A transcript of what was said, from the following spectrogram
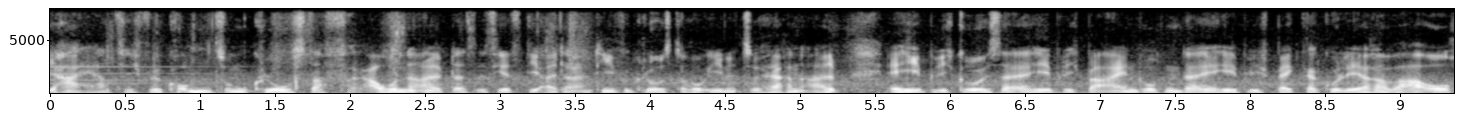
Ja, herzlich willkommen zum Kloster Frauenalb. Das ist jetzt die alternative Klosterruine zu Herrenalb. Erheblich größer, erheblich beeindruckender, erheblich spektakulärer war auch,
